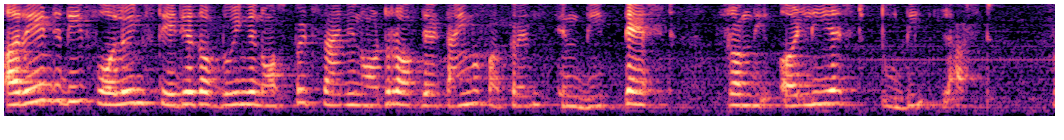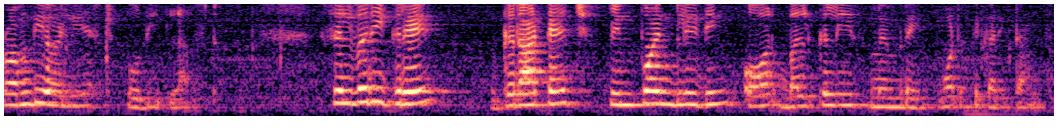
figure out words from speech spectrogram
Arrange the following stages of doing an Auspitz sign in order of their time of occurrence in the test from the earliest to the last. From the earliest to the last. Silvery grey, Grattage, pinpoint bleeding or Bulkeley's membrane. What is the correct answer?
